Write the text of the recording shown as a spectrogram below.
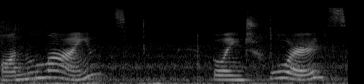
on the lines going towards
